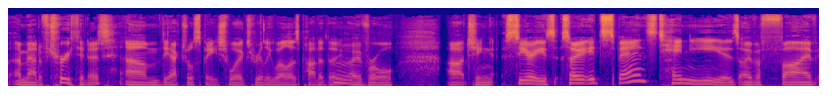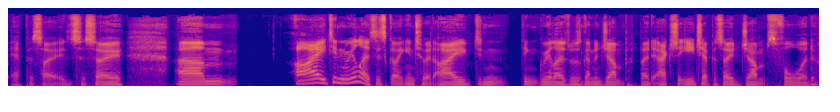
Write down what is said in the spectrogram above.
amount of truth in it. Um, the actual speech works really well as part of the overall arching series. So it spans ten years over five episodes. So. Um, I didn't realize this going into it. I didn't think realize it was going to jump, but actually each episode jumps forward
